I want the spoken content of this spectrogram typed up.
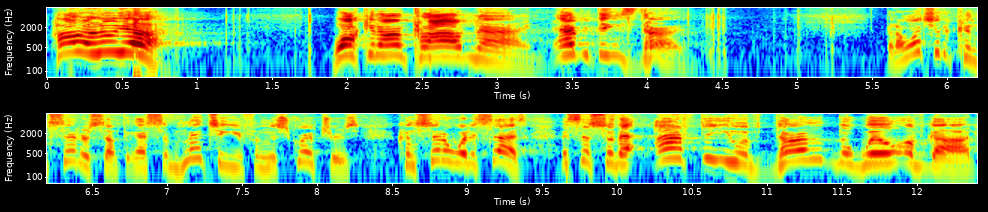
hallelujah. Walking on cloud nine. Everything's done. But I want you to consider something. I submit to you from the scriptures. Consider what it says. It says, so that after you have done the will of God,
